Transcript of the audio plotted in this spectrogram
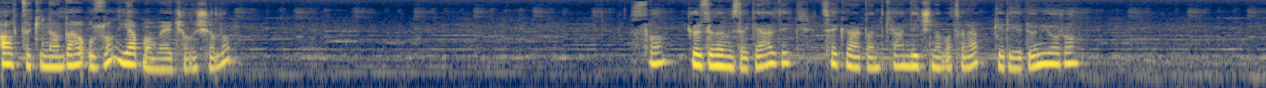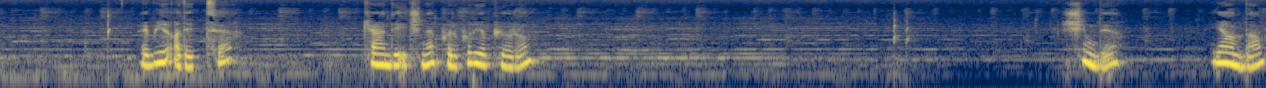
alttakinden daha uzun yapmamaya çalışalım. Son gözlememize geldik. Tekrardan kendi içine batarak geriye dönüyorum. Ve bir adette kendi içine pırpır yapıyorum. Şimdi yandan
